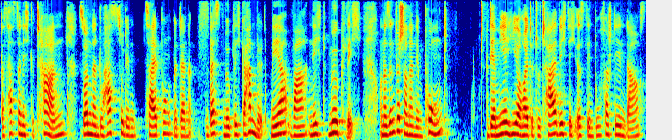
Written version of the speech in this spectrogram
Das hast du nicht getan, sondern du hast zu dem Zeitpunkt mit deinem bestmöglich gehandelt. Mehr war nicht möglich. Und da sind wir schon an dem Punkt, der mir hier heute total wichtig ist, den du verstehen darfst.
